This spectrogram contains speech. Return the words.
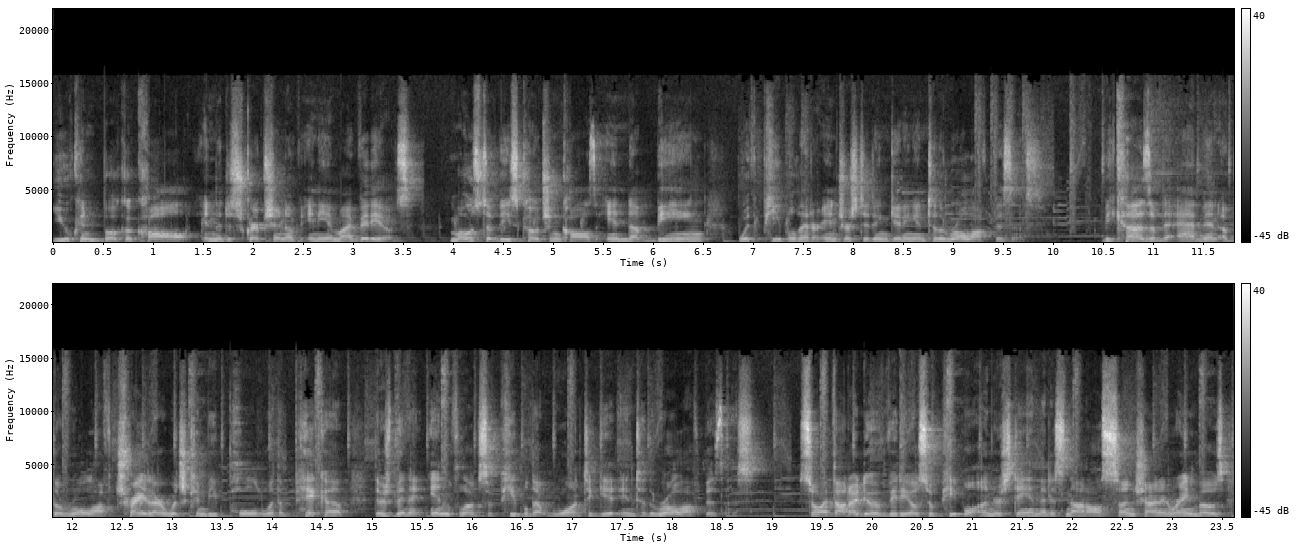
You can book a call in the description of any of my videos. Most of these coaching calls end up being with people that are interested in getting into the roll-off business. Because of the advent of the roll-off trailer, which can be pulled with a pickup, there's been an influx of people that want to get into the roll-off business. So I thought I'd do a video so people understand that it's not all sunshine and rainbows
